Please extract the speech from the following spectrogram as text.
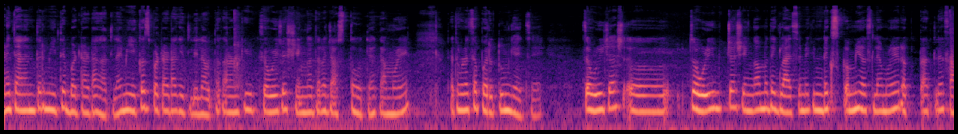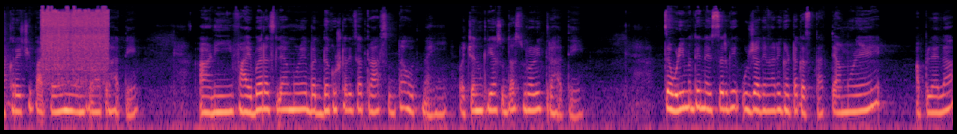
आणि त्यानंतर मी इथे बटाटा घातला आहे मी एकच बटाटा घेतलेला होता कारण की चवळीच्या शेंगा जरा जास्त होत्या त्यामुळे त्या थोड्यासा परतून घ्यायचं आहे चवळीच्या श- चवळीच्या शेंगामध्ये ग्लायसेमिक इंडेक्स कमी असल्यामुळे रक्तातल्या साखरेची पातळी नियंत्रणात राहते आणि फायबर असल्यामुळे बद्धकोष्ठतेचा त्राससुद्धा होत नाही. पचनक्रियासुद्धा सुरळीत राहते. चवळीमध्ये नैसर्गिक ऊर्जा देणारे घटक असतात त्यामुळे आपल्याला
